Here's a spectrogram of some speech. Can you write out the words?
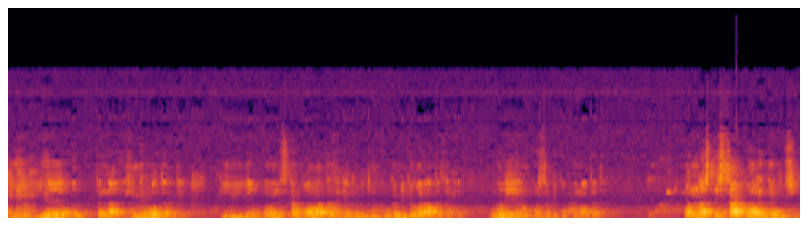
कि ये त्यांना हिंदी बोलतात ते कि ये इसका कॉल आता था क्या कभी तुमको? कभी कभार आता था क्या? बोले हमको सभी को फोन आता था। पन्नास ते साठ कॉल आहेत त्या दिवशी.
